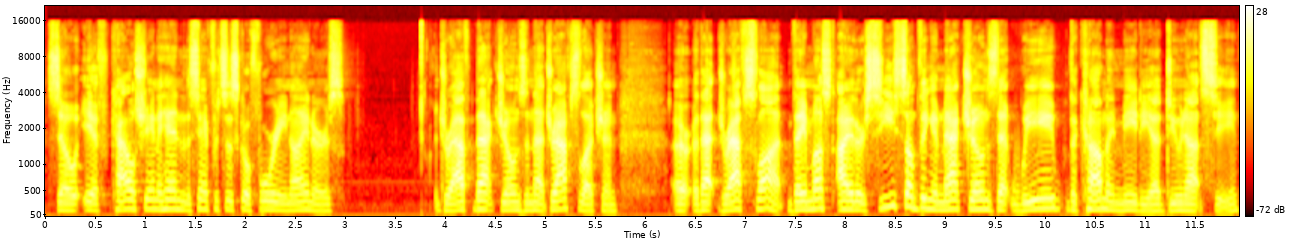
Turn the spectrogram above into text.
So if Kyle Shanahan and the San Francisco 49ers draft Mac Jones in that draft selection or that draft slot, they must either see something in Mac Jones that we, the common media, do not see,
